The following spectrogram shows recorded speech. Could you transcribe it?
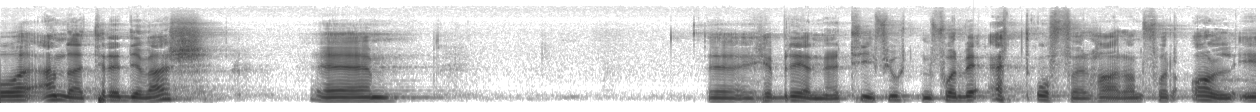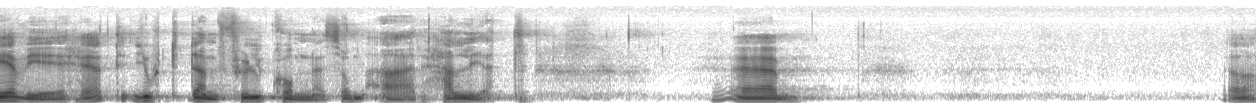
Og enda et tredje vers. Eh, Hebreerne 10,14.: For ved ett offer har han for all evighet gjort dem fullkomne som er helliget. Eh, ja.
